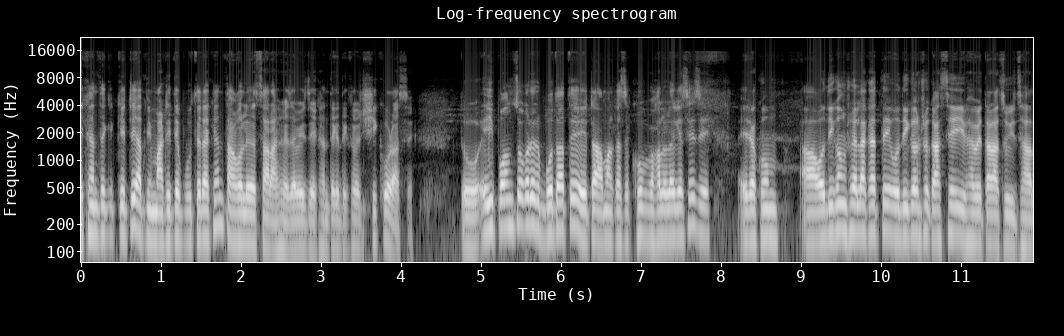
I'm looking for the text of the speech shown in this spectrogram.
এখান থেকে কেটে আপনি মাটিতে পুঁতে রাখেন তাহলে চারা হয়ে যাবে। এই যে এখান থেকে দেখতে পাচ্ছেন শিকড় আছে। তো এই পঞ্চগড়ের বোদাতে এটা আমার কাছে খুব ভালো লেগেছে যে এরকম অধিকাংশ এলাকাতে অধিকাংশ গাছে এইভাবে তারা চুই ঝাল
